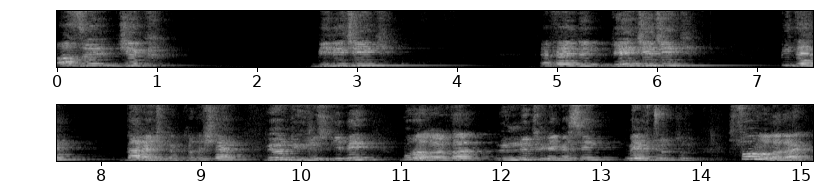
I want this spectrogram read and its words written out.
Azıcık, biricik, efendim gencecik, bir de daracık arkadaşlar. Gördüğünüz gibi buralarda ünlü türemesi mevcuttur. Son olarak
